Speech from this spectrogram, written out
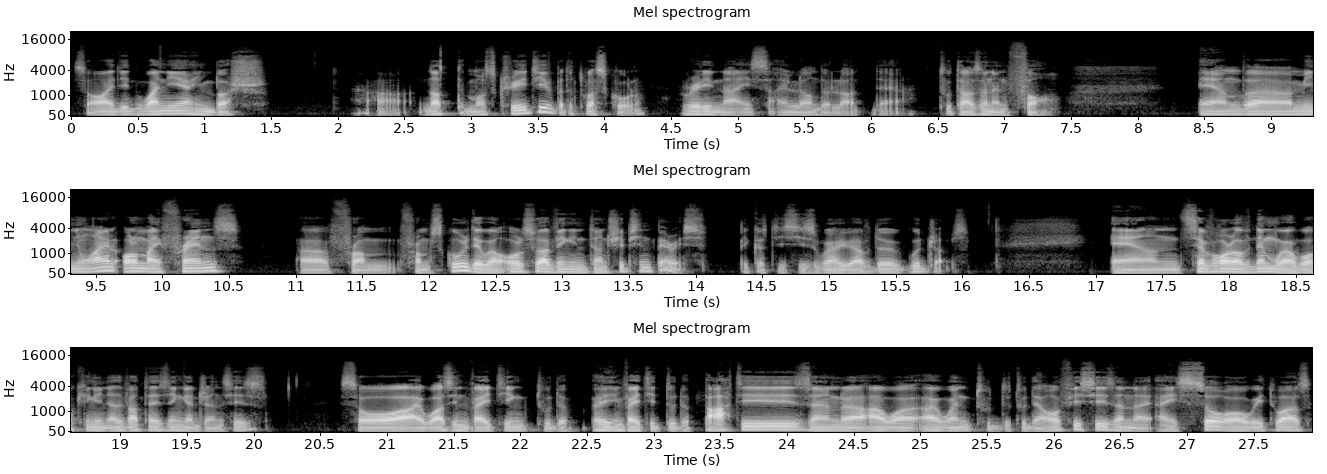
So I did one year in Bosch. Uh, not the most creative, but it was cool. Really nice. I learned a lot there. 2004. And uh, meanwhile, all my friends uh, from from school they were also having internships in Paris because this is where you have the good jobs. And several of them were working in advertising agencies. So I was inviting to the uh, invited to the parties, and uh, I, I went to the, to their offices, and I, I saw how it was,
